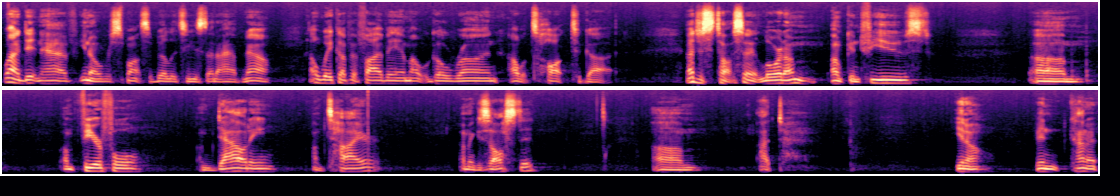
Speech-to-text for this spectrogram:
Well, I didn't have, you know, responsibilities that I have now. I'd wake up at 5 a.m., I would go run, I would talk to God. I just talk, say, Lord, I'm, I'm confused, um, I'm fearful, I'm doubting, I'm tired, I'm exhausted. Um, I, you know, been kind of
